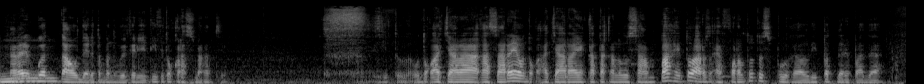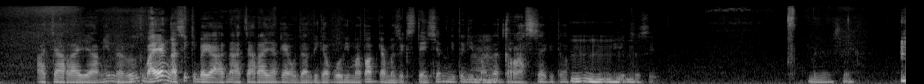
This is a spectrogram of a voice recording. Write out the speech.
karena gue tahu dari teman gue kerja TV itu keras banget sih gitu loh untuk acara kasarnya untuk acara yang katakan lu sampah itu harus effort tuh tuh 10 kali lipat daripada acara yang ini. Lu kebayang gak sih kebayang acara yang kayak udah 35 tahun kayak Music Station gitu gimana Hmm. kerasnya gitu? Hmm. gitu sih. Bener sih.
